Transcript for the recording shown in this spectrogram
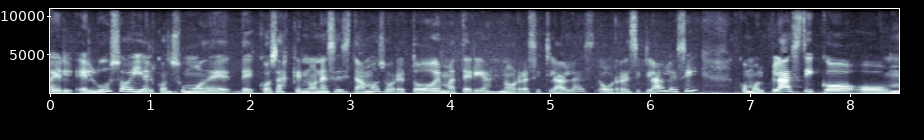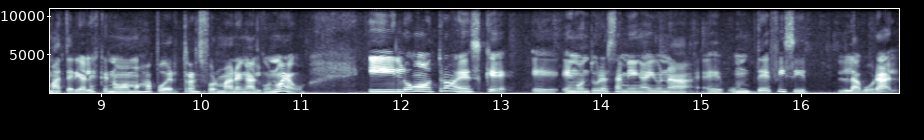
el, uso y el consumo de, de, cosas que no necesitamos, sobre todo de materias no reciclables o reciclables, ¿sí? como el plástico o materiales que no vamos a poder transformar en algo nuevo. Y lo otro es que eh, en Honduras también hay una, eh, un déficit laboral.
